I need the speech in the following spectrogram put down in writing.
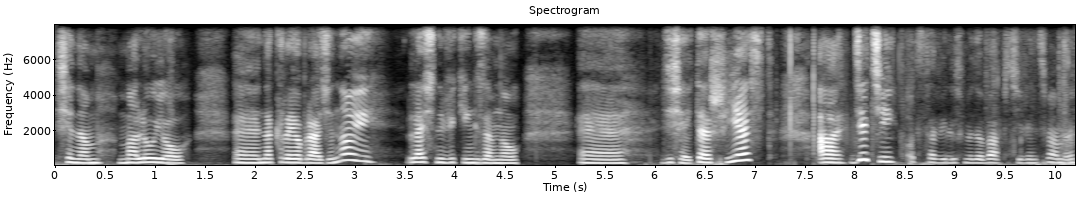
się nam malują e, na krajobrazie. No i leśny wiking ze mną e, dzisiaj też jest. A dzieci odstawiliśmy do babci, więc mamy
